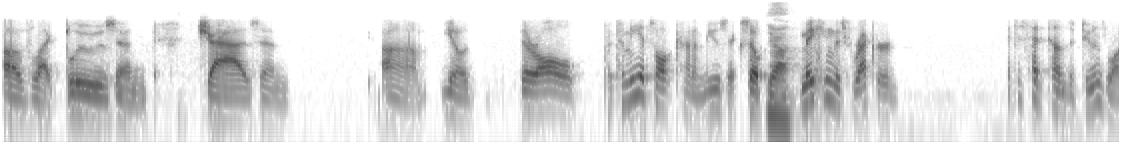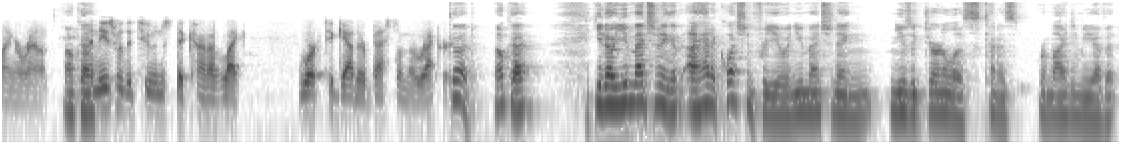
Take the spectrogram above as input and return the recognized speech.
of like blues and jazz and um, you know, they're all but to me it's all kind of music. So Yeah. making this record I just had tons of tunes lying around. Okay. And these were the tunes that kind of like work together best on the record. Good. Okay. You know, you mentioning, I had a question for you, and you mentioning music journalists kind of reminded me of it.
